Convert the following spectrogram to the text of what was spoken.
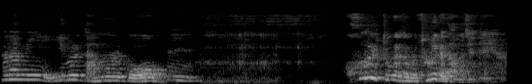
사람이 입을 다물고 네. 코를 통해서 뭐 소리가 나오잖아요.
